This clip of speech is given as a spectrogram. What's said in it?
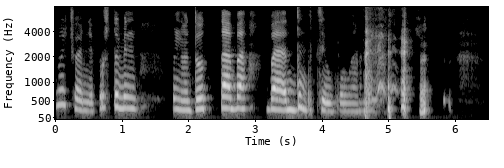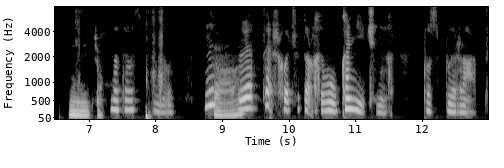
Звичайно, просто він він до тебе бе дубцею поверне. Ну нічого. На тебе спиною. Ну, я теж хочу трохи вулканічних позбирати.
